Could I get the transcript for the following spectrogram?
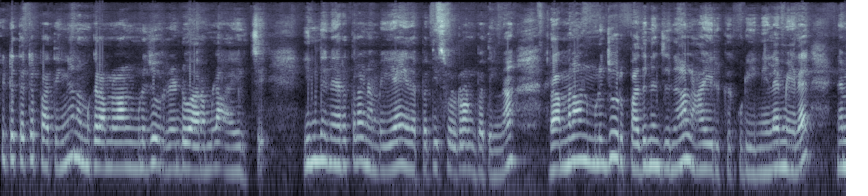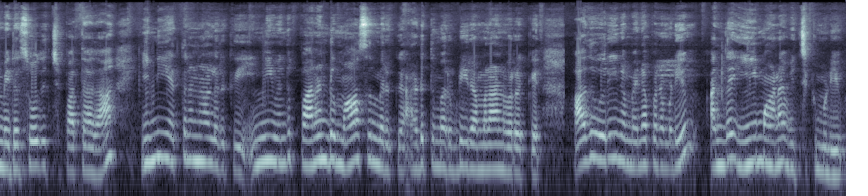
கிட்டத்தட்ட பார்த்திங்கன்னா நமக்கு ரமலான் முடிஞ்சு ஒரு ரெண்டு வாரம்லாம் ஆயிடுச்சு இந்த நேரத்தில் நம்ம ஏன் இதை பற்றி சொல்கிறோம்னு பார்த்திங்கன்னா ரமலான் முடிஞ்சு ஒரு பதினஞ்சு நாள் ஆயிருக்கக்கூடிய நிலைமையில் நம்ம இதை சோதிச்சு பார்த்தா தான் இன்னி எத்தனை நாள் இருக்குது இன்னி வந்து பன்னெண்டு மாதம் இருக்குது அடுத்து மறுபடியும் ரமலான் வரக்கு. அது வரையும் நம்ம என்ன பண்ண முடியும்? அந்த ஈமானை வச்சுக்க முடியும்.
